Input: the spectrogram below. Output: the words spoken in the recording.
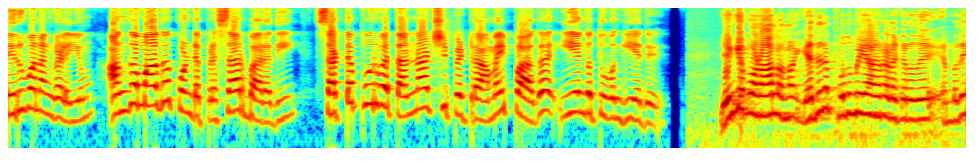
நிறுவனங்களையும் அங்கமாக கொண்ட பிரசார் பாரதி சட்டப்பூர்வ தன்னாட்சி பெற்ற அமைப்பாக இயங்க துவங்கியது. எங்கே போனாலும் எதன புதுமையாக நடக்கிறது என்பதை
